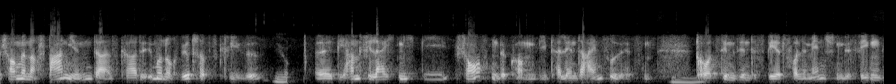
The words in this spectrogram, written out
Schauen wir nach Spanien, da ist gerade immer noch Wirtschaftskrise. Äh, die haben vielleicht nicht die Chancen bekommen, die Talente einzusetzen. Mhm. Trotzdem sind es wertvolle Menschen. Deswegen,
